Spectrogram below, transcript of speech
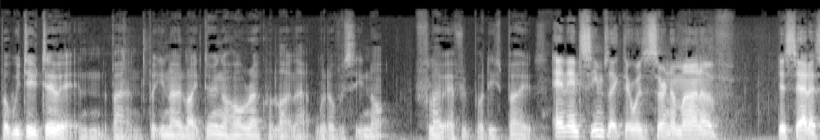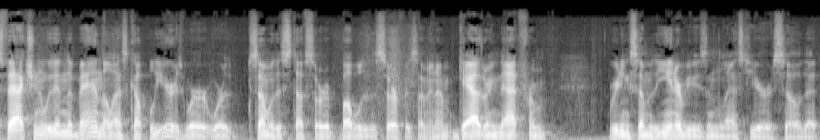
but we do do it in the band but you know like doing a whole record like that would obviously not float everybody's boats And it seems like there was a certain amount of dissatisfaction within the band the last couple of years where, where some of this stuff sort of bubbled to the surface. I mean, I'm gathering that from reading some of the interviews in the last year or so that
